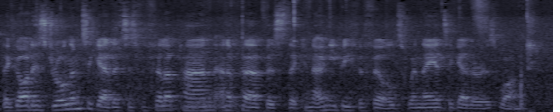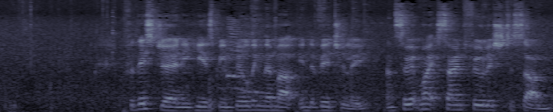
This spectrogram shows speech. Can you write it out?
That God has drawn them together to fulfill a plan and a purpose that can only be fulfilled when they are together as one. For this journey, He has been building them up individually, and so it might sound foolish to some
